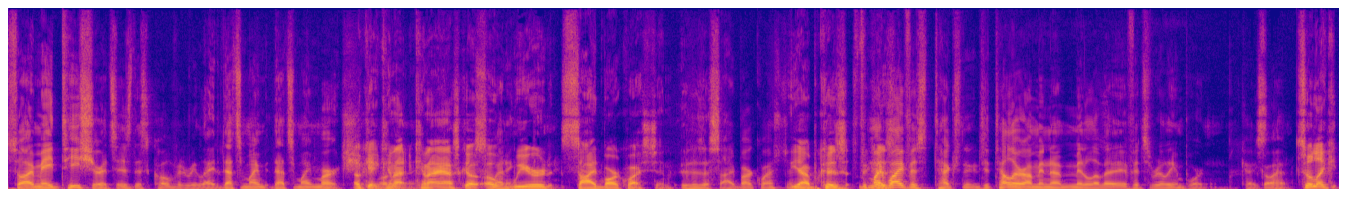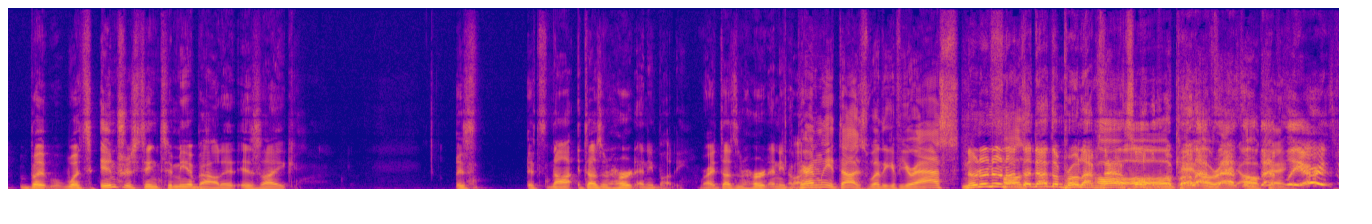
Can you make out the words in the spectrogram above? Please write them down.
So I made T-shirts. Is this COVID related? That's my that's my merch. okay. Can I can I ask a, a weird sidebar question? Is this a sidebar question? Yeah, because, because My wife is texting to tell her I'm in the middle of it if it's really important. Okay, go ahead. So like, but what's interesting to me about it is like, it's it's not. It doesn't hurt anybody, right? It doesn't hurt anybody. Apparently it does. Whether if your ass No, no, no, not the not the prolapse oh, oh, asshole. oh, The prolapse all right, asshole okay. Definitely hurts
